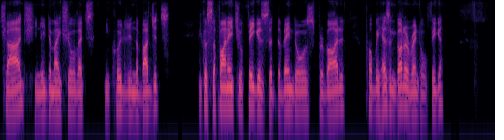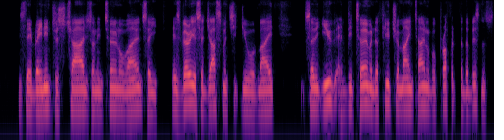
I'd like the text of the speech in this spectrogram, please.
charge. You need to make sure that's included in the budgets because the financial figures that the vendors provided probably hasn't got a rental figure. Is there been interest charged on internal loans? So there's various adjustments that you have made so that you have determined a future maintainable profit for the business.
